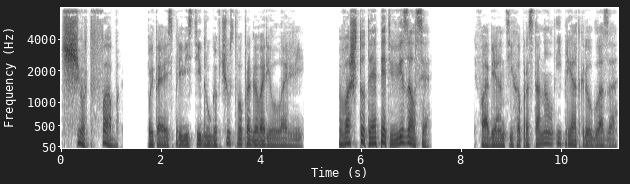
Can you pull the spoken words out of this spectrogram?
«Черт, Фаб!» Пытаясь привести друга в чувство, проговорил Ларри. «Во что ты опять ввязался?» Фабиан тихо простонал и приоткрыл глаза.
